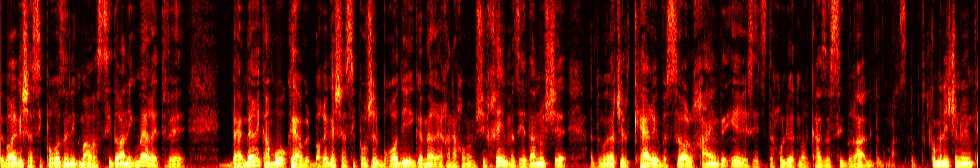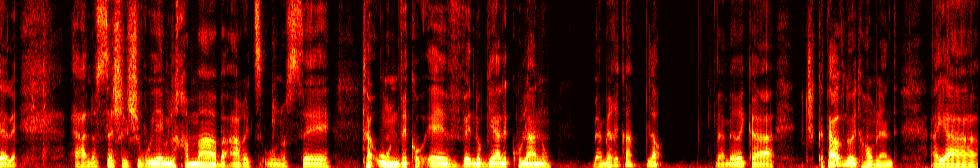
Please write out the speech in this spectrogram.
וברגע שהסיפור הזה נגמר, הסדרה נגמרת. ובאמריקה אמרו, אוקיי, אבל ברגע שהסיפור של ברודי ייגמר, איך אנחנו ממשיכים? אז ידענו שהדמויות של קארי וסול, חיים ואיריס, יצטרכו להיות מרכז הסדרה, לדוגמה. זאת אומרת, כל מיני שינויים כאלה. הנושא של שבויי מלחמה בארץ הוא נושא טעון וכואב ונוגע לכולנו. באמריקה? לא. באמריקה, כשכתבנו את הומלנד, היה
